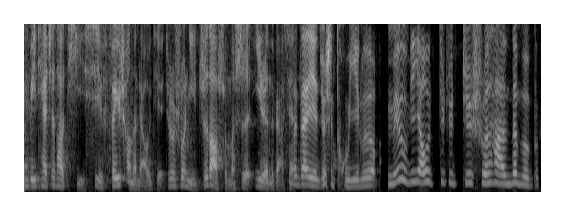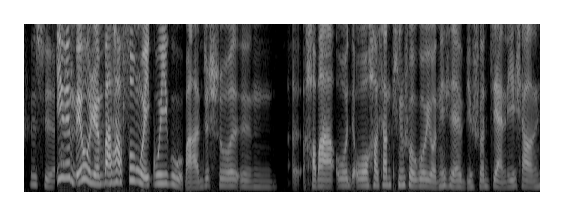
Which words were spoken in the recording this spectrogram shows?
MBTI 这套体系非常的了解，就是说你知道什么是艺人的表现。大家也就是图一乐吧，没有必要就就就说他那么不科学，因为没有人把他奉为硅谷吧。就说嗯呃，好吧，我我好像听说过有那些，比如说简历上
